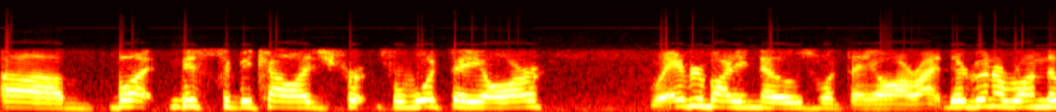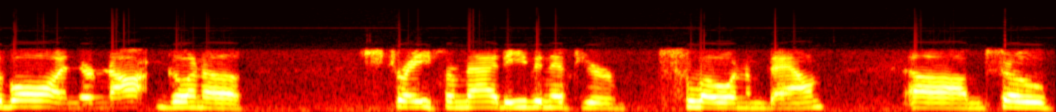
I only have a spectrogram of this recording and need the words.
Um, but Mississippi College, for, for what they are, everybody knows what they are, right? They're going to run the ball, and they're not going to stray from that, even if you're slowing them down. Um, so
